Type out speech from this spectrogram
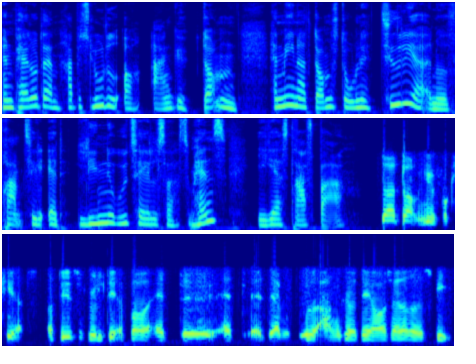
Men Paludan har besluttet at anke dommen. Han mener, at domstolene tidligere er nået frem til, at lignende udtalelser som hans ikke er strafbare. Så er dommen jo forkert, og det er selvfølgelig derfor, at, øh, at, at jeg vil besluttet at anke, og det er også allerede sket.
